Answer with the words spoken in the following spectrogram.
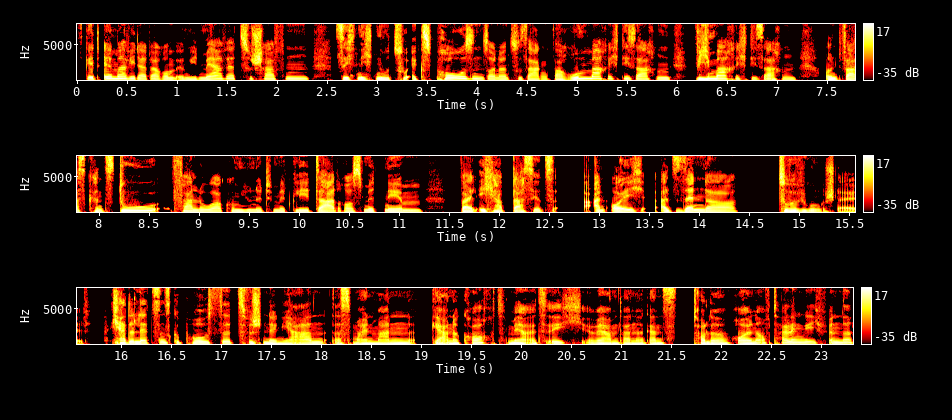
es geht immer wieder darum, irgendwie einen Mehrwert zu schaffen, sich nicht nur zu exposen, sondern zu sagen, warum mache ich die Sachen, wie mache ich die Sachen und was kannst du, Follower, Community-Mitglied, daraus mitnehmen, weil ich habe das jetzt an euch als Sender zur Verfügung gestellt. Ich hatte letztens gepostet zwischen den Jahren, dass mein Mann gerne kocht, mehr als ich. Wir haben da eine ganz tolle Rollenaufteilung, wie ich finde.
